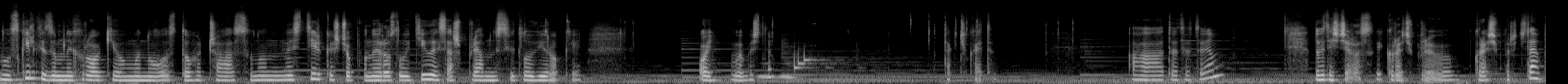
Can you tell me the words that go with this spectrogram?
ну скільки земних років минуло з того часу? Ну, не стільки, щоб вони розлетілися аж прямо на світлові роки. Ой, вибачте. Так, чекайте. А та-та-та. Давайте ще раз, коротше, краще перечитаємо.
